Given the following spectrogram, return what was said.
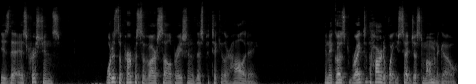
is that as Christians, what is the purpose of our celebration of this particular holiday? And it goes right to the heart of what you said just a moment ago.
